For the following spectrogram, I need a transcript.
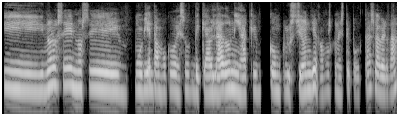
Y no lo sé, no sé muy bien tampoco eso de qué he hablado ni a qué conclusión llegamos con este podcast, la verdad,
